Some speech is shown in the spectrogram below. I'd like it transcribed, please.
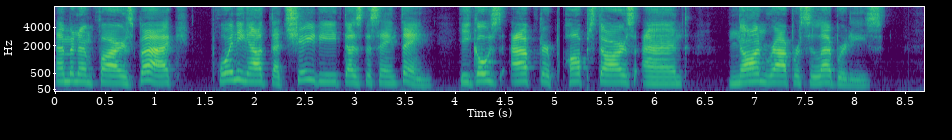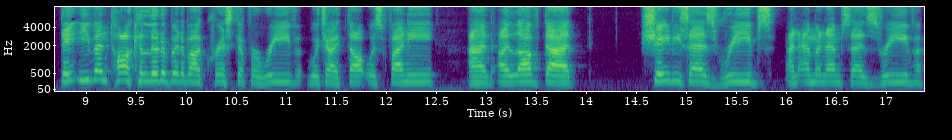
Eminem fires back, pointing out that Shady does the same thing. He goes after pop stars and non rapper celebrities. They even talk a little bit about Christopher Reeve, which I thought was funny. And I love that Shady says Reeves and Eminem says Reeve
